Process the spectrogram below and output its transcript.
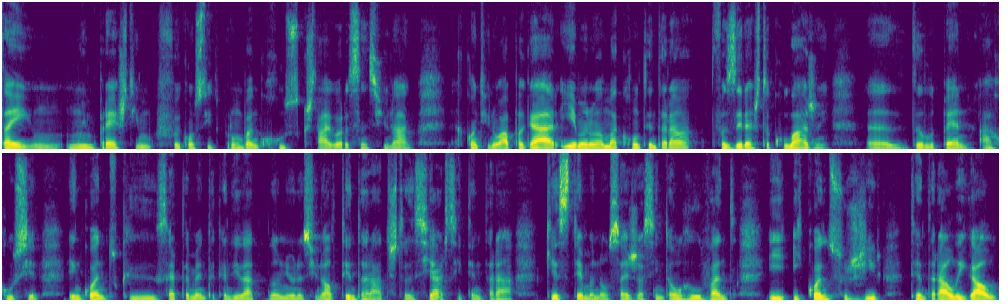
tem um, um, empréstimo que foi concedido por um banco russo que está agora sancionado, que continua a pagar, e Emmanuel Macron tentará fazer esta colagem uh, de Le Pen à Rússia, enquanto que certamente a candidata da União Nacional tentará distanciar-se e tentará que esse tema não seja assim tão relevante e, e quando surgir tentará ligá-lo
